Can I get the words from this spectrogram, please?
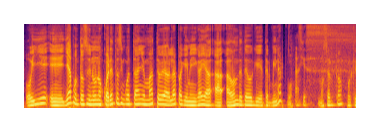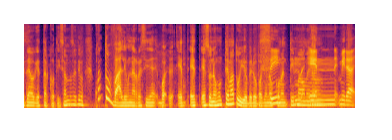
Oye, eh, ya, pues entonces en unos 40, 50 años más te voy a hablar para que me digáis a, a- a dónde tengo que terminar, pues. Así es. ¿No es cierto? Porque tengo que estar cotizando ese tipo. ¿Cuánto vale una residencia? Bueno, eh, eh, eso no es un tema tuyo, pero para que nos comentéis más o menos. en- mira,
